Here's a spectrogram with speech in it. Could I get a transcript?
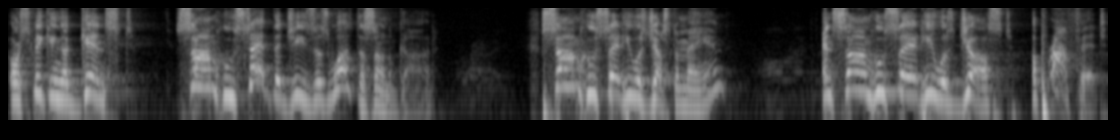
or speaking against some who said that Jesus was the Son of God, some who said he was just a man, and some who said he was just a prophet.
